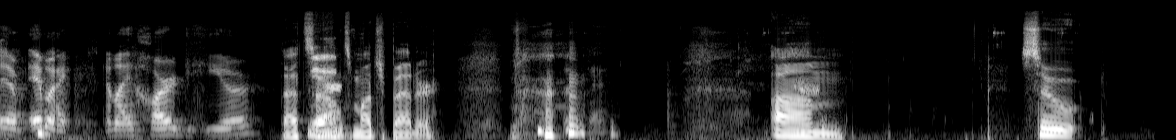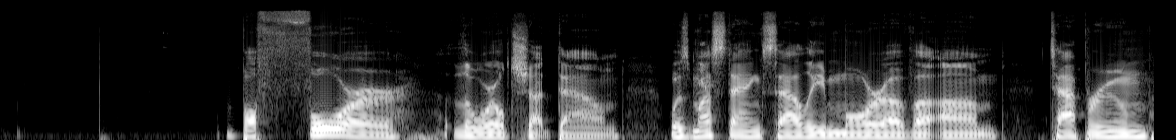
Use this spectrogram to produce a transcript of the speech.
am, am I am I hard to hear? That Yeah. sounds much better. Okay. Um so before the world shut down, was Mustang Sally more of a um tap room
